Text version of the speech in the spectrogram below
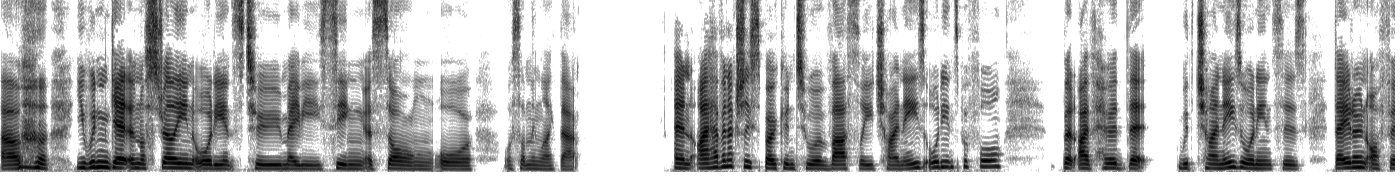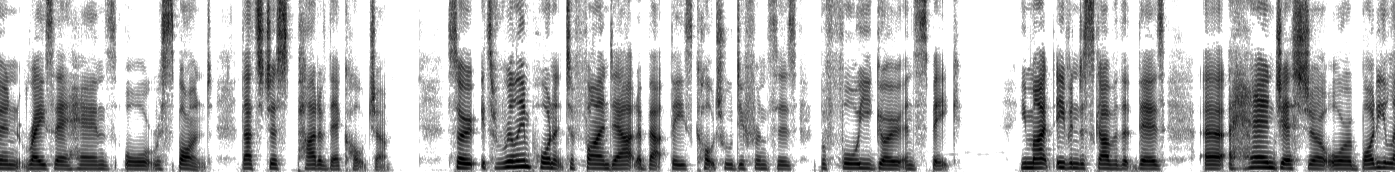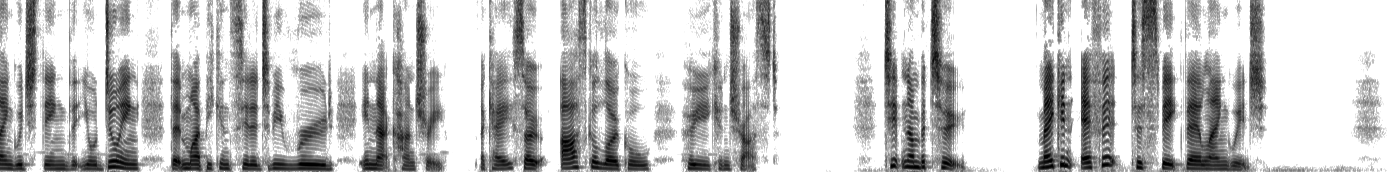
Um, you wouldn't get an Australian audience to maybe sing a song or or something like that. And I haven't actually spoken to a vastly Chinese audience before, but I've heard that with Chinese audiences, they don't often raise their hands or respond. That's just part of their culture. So it's really important to find out about these cultural differences before you go and speak. You might even discover that there's a, hand gesture or a body language thing that you're doing that might be considered to be rude in that country. Okay, so ask a local who you can trust. Tip number two make an effort to speak their language.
